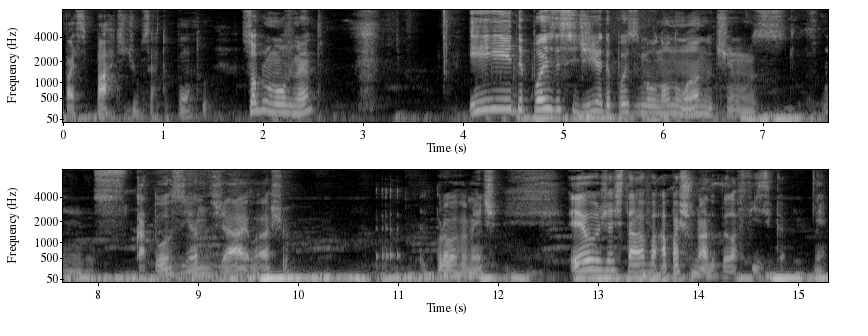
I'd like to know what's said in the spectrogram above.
faz parte de um certo ponto sobre o movimento. E depois desse dia, depois do meu nono ano, tinha uns uns 14 anos já, eu acho. É, provavelmente. Eu já estava apaixonado pela física. Né?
